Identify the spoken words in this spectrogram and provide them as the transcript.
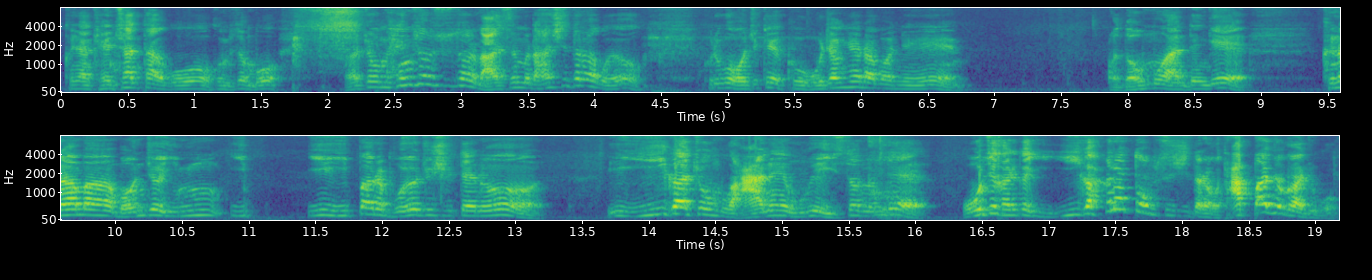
그냥 괜찮다고 그러면서 뭐 좀 행설수설 말씀을 하시더라고요. 그리고 어저께 그 오정현 아버님 어, 너무 안 된 게 그나마 먼저 입, 입, 이 이빨을 보여주실 때는 이 이가 좀 안에 위에 있었는데 어제 가니까 이- 이가 하나도 없으시더라고 다 빠져가지고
